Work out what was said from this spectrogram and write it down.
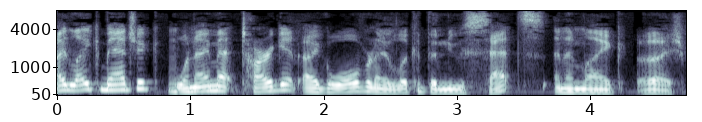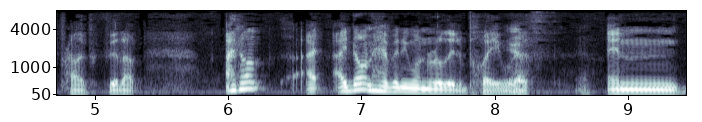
I like Magic. Mm-hmm. When I'm at Target, I go over and I look at the new sets, and I'm like, Ugh, I should probably pick it up. I don't. I, I don't have anyone really to play with, yeah. and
